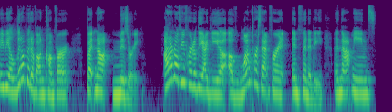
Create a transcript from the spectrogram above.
maybe a little bit of uncomfort, but not misery. I don't know if you've heard of the idea of 1% for infinity, and that means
